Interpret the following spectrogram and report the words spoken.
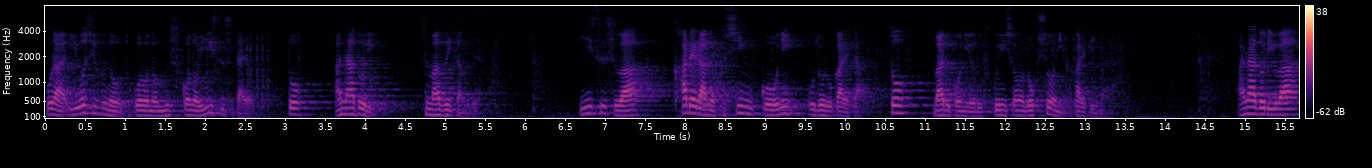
ほらイオシフのところの息子のイーススだよ。と侮りつまずいたのです。イーススは彼らの不信仰に驚かれたとマルコによる福音書の6章に書かれています。侮りは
